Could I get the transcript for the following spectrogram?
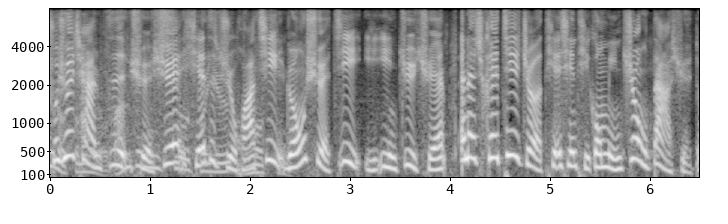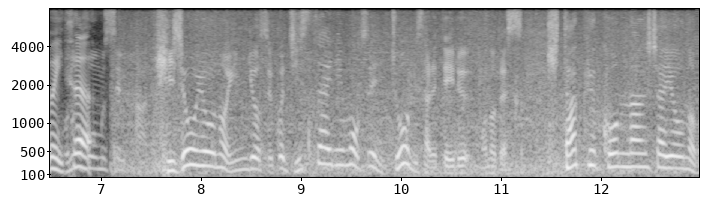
除雪铲子、雪靴、鞋子止滑器、融雪剂一应俱全。NHK 記者贴心提供民众大雪对策。非常用の飲料水、これ実際にもうすでに常備されているものです。帰宅困難者用の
